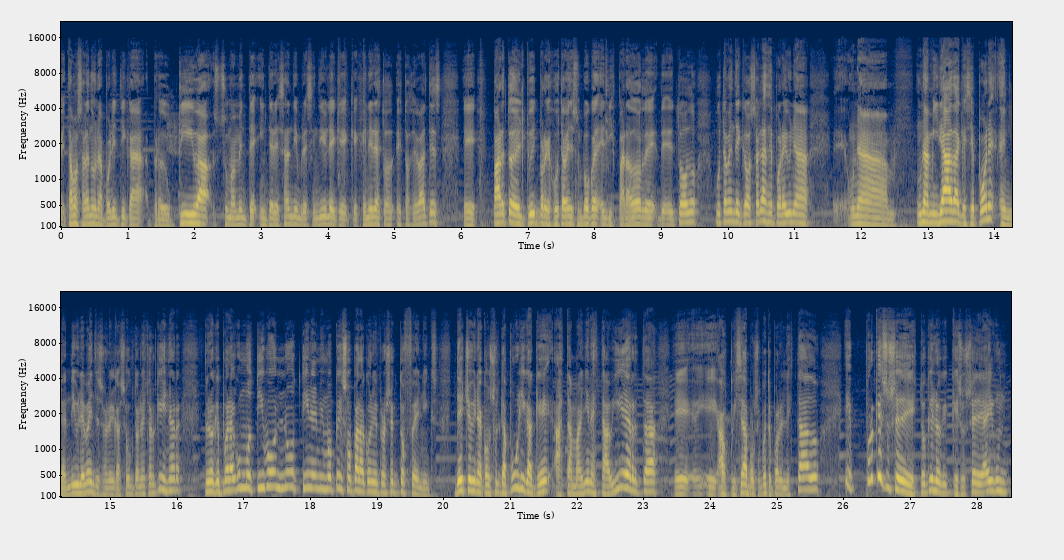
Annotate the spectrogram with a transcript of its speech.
estamos hablando de una política productiva, sumamente interesante, imprescindible, que, genera estos, estos debates. Eh, parto del tuit porque justamente es un poco el disparador de, todo. Justamente que vos hablas de por ahí una, una una mirada que se pone, entendiblemente, sobre el gasoducto Néstor Kirchner, pero que por algún motivo no tiene el mismo peso para con el proyecto Fénix. De hecho, hay una consulta pública que hasta mañana está abierta, eh, eh, auspiciada por supuesto por el Estado. Eh, ¿Por qué sucede esto? ¿Qué es lo que, sucede? ¿Hay algún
